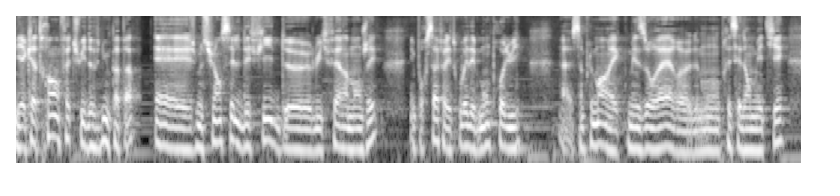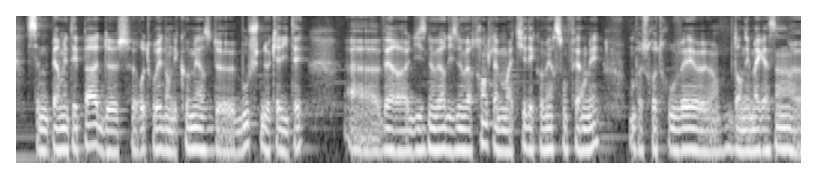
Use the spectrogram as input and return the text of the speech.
Il y a 4 ans, en fait, je suis devenu papa et je me suis lancé le défi de lui faire à manger. Et pour ça, il fallait trouver des bons produits. Euh, simplement, avec mes horaires euh, de mon précédent métier, ça ne permettait pas de se retrouver dans des commerces de bouche de qualité. Euh, vers 19h, 19h30, la moitié des commerces sont fermés. On peut se retrouver dans des magasins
